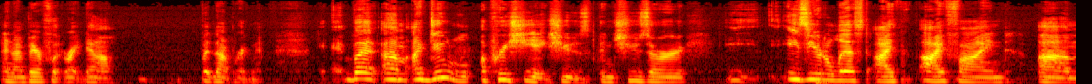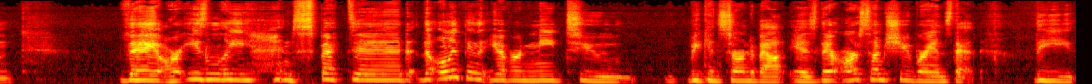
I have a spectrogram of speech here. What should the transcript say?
and I'm barefoot right now, but not pregnant. But um, I do appreciate shoes, and shoes are e easier to list, I, I find. Um, they are easily inspected. The only thing that you ever need to be concerned about is there are some shoe brands that the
